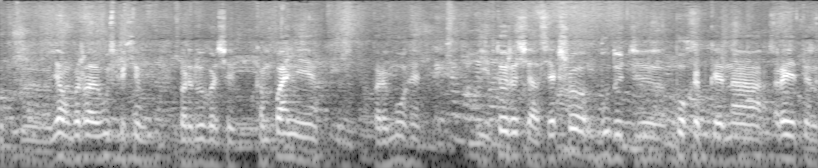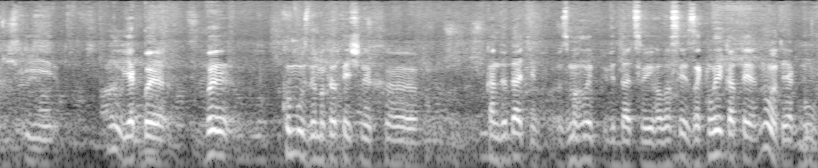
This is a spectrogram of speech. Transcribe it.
От, е, я вам бажаю успіхів передвиборчій кампанії, перемоги. І в той же час, якщо будуть е, похибки на рейтинг і ну, якби ви кому з демократичних е, кандидатів змогли б віддати свої голоси, закликати, ну от як був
